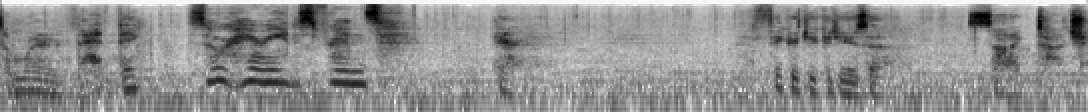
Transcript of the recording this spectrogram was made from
Somewhere in that thing? So are Harry and his friends. Here. I figured you could use a sonic touch.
